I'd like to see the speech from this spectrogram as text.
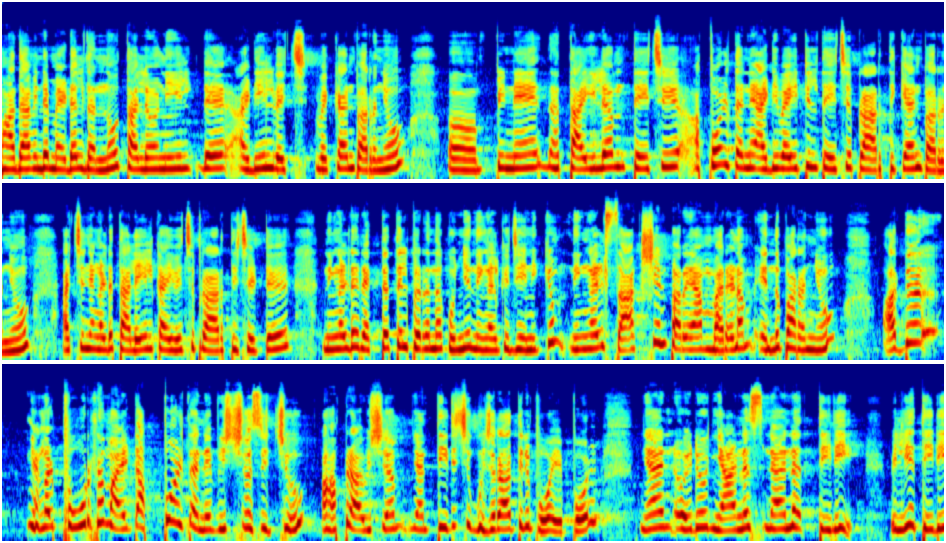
മാതാവിന്റെ മെഡൽ തന്നു. തലോണിയുടെ അടിയിൽ വെച്ച് വെക്കാൻ പറഞ്ഞു. പിന്നെ തൈലം തേച്ച് അപ്പോൾ തന്നെ അടിവയറ്റിൽ തേച്ച് പ്രാർത്ഥിക്കാൻ പറഞ്ഞു. അച്ഛൻ ഞങ്ങളുടെ തലയിൽ കൈവച്ച് പ്രാർത്ഥിച്ചിട്ട് നിങ്ങളുടെ രക്തത്തിൽ പിറന്ന കുഞ്ഞ് നിങ്ങൾക്ക് ജനിക്കും. നിങ്ങൾ സാക്ഷ്യം പറയാൻ വരണം എന്ന് പറഞ്ഞു. അത് ഞങ്ങൾ പൂർണമായിട്ട് അപ്പോൾ തന്നെ വിശ്വസിച്ചു. ആ പ്രാവശ്യം ഞാൻ തിരിച്ച് ഗുജറാത്തിന് പോയപ്പോൾ ഞാൻ ഒരു ജ്ഞാനസ്നാന തിരി വലിയ തിരി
